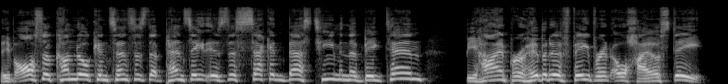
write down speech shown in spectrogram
They've also come to a consensus that Penn State is the second best team in the Big Ten, behind prohibitive favorite Ohio State.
